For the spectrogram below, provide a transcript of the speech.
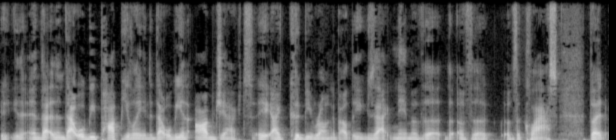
and that and that will be populated. That will be an object. I could be wrong about the exact name of the, the of the of the class, but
